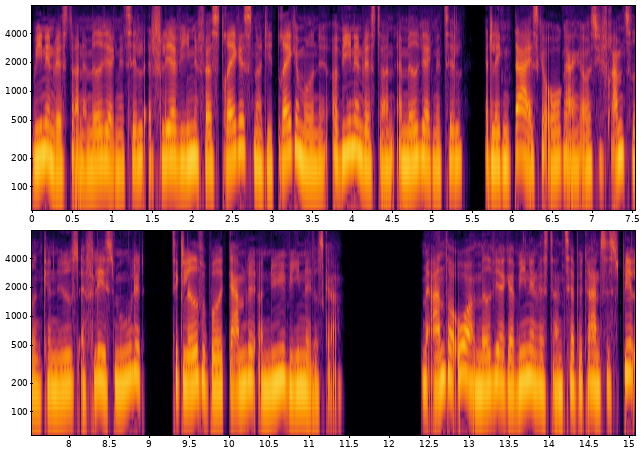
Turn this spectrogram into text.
Vininvestoren er medvirkende til, at flere vine først drikkes, når de er drikkemodne, og vininvestoren er medvirkende til, at legendariske årgange også i fremtiden kan nydes af flest muligt, til glæde for både gamle og nye vinelskere. Med andre ord medvirker vininvestoren til at begrænse spild,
